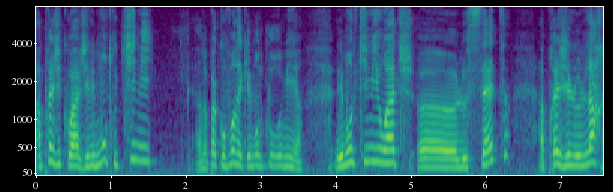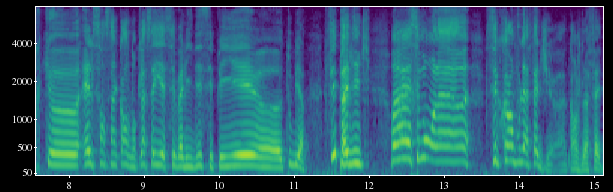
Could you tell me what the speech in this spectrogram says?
Après, j'ai quoi? J'ai les montres Kimi. À ne pas confondre avec les montres Kurumi. hein. Les montres Kimi Watch, euh, le 7. Après, j'ai le Lark euh, L150. Donc là, ça y est, c'est validé, c'est payé, euh, tout bien. C'est panique. Ouais, c'est bon, là, c'est quand vous la faites? Quand je la fais,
